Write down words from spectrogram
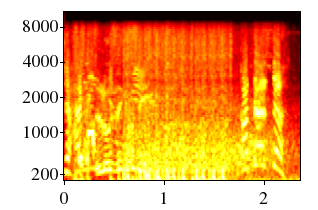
شحنوه. قتلته.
